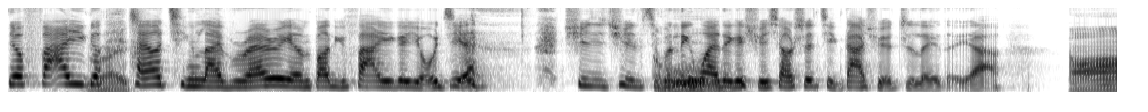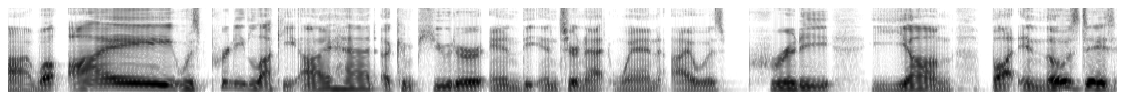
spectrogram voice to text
要发一个 Right. 还要请 librarian 帮你发一个邮件，去去什么另外的一个学校申请大学之类的呀。 Ah, well, I was pretty lucky. I had a computer and the internet when I was pretty young. But in those days,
